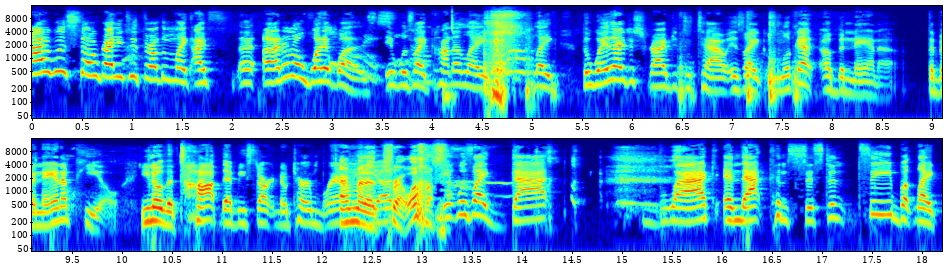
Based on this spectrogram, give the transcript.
I was so ready to throw them like I I- don't know what it was. It was like kind of like like the way that I described it to Tao is like look at a banana the banana peel. You know, the top that be starting to turn brown. I'm gonna Yuck. throw up. It was like that black and that consistency, but like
